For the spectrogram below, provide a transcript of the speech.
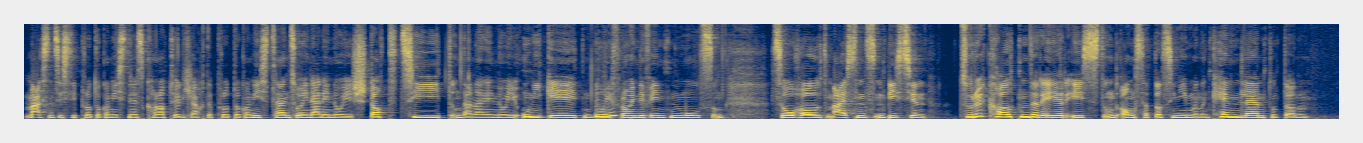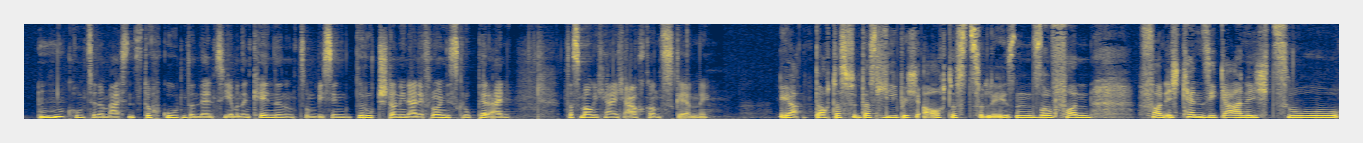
meistens ist die Protagonistin, es kann natürlich auch der Protagonist sein, so in eine neue Stadt zieht und an eine neue Uni geht und neue mhm. Freunde finden muss und so halt meistens ein bisschen zurückhaltender er ist und Angst hat, dass sie niemanden kennenlernt und dann kommt sie dann meistens doch gut und dann lernt sie jemanden kennen und so ein bisschen rutscht dann in eine Freundesgruppe rein. Das mag ich eigentlich auch ganz gerne. Ja, doch, das, das liebe ich auch, das zu lesen. So von, von ich kenne sie gar nicht zu,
